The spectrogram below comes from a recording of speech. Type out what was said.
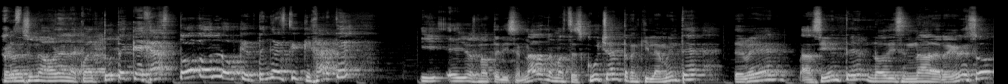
pero es una hora en la cual tú te quejas todo lo que tengas que quejarte y ellos no te dicen nada, nada más te escuchan tranquilamente, te ven, asienten, no dicen nada de regreso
